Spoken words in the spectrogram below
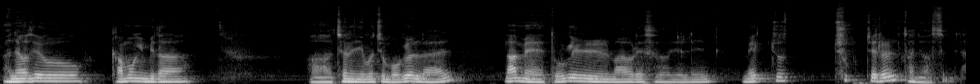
안녕하세요. 가몽입니다. 아, 저는 이번 주 목요일 날 남해 독일 마을에서 열린 맥주 축제를 다녀왔습니다.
